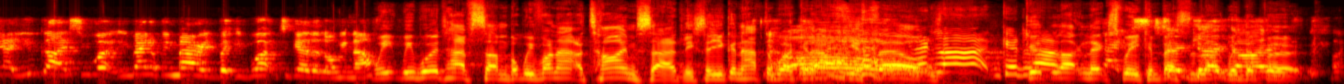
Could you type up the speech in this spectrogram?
yeah, you guys, you, work, you may not be married, but you've worked together long enough. We, we would have some, but we've run out of time, sadly, so you're going to have to work it out for Oh. yourselves. Good luck. Good, Good luck next week and best Take of luck care, with the book.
